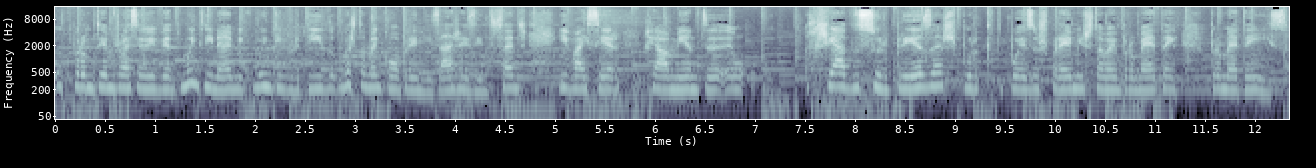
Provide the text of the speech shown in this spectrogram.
o que prometemos vai ser um evento muito dinâmico, muito divertido, mas também com aprendizagens interessantes e vai ser realmente recheado de surpresas, porque depois os prémios também prometem, prometem isso.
